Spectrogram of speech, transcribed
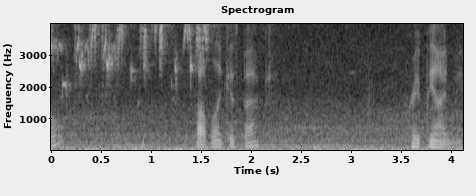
Oh, bobolink is back, right behind me.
